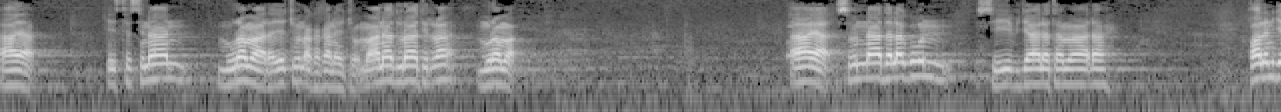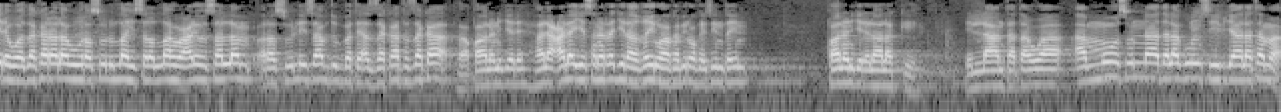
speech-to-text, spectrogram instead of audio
haya istisnaan muramaadha jechuun akka kana jechuudha ma'anaa duraatirraa murama haya sunnaa dalaguun siif jaalatamaadha قال نجد وذكر له رسول الله صلى الله عليه وسلم رسول الله دبت الزكاة زكاة فقال نجد هل علي سنة الرجل غيرها كبيرة كيسنتين قال نجد لا لك إلا أن تطوى. أمو سنة دلقون سيف جالتما.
